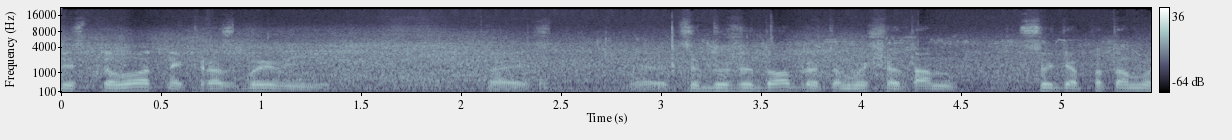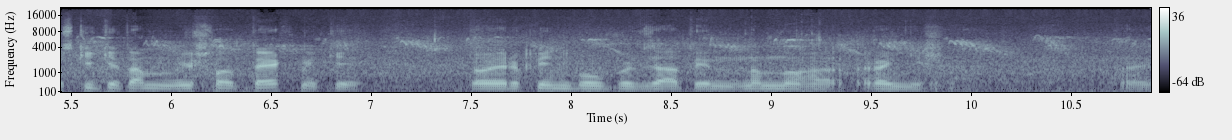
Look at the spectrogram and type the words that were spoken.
безпілотник розбив її. Тобто, е, це дуже добре, тому що там, судя по тому, скільки там йшло техніки, то Ірпінь був би взятий намного раніше. Тобто,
